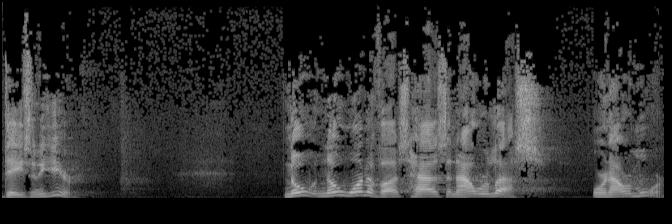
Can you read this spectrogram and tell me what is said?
days in a year. No, no one of us has an hour less or an hour more.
